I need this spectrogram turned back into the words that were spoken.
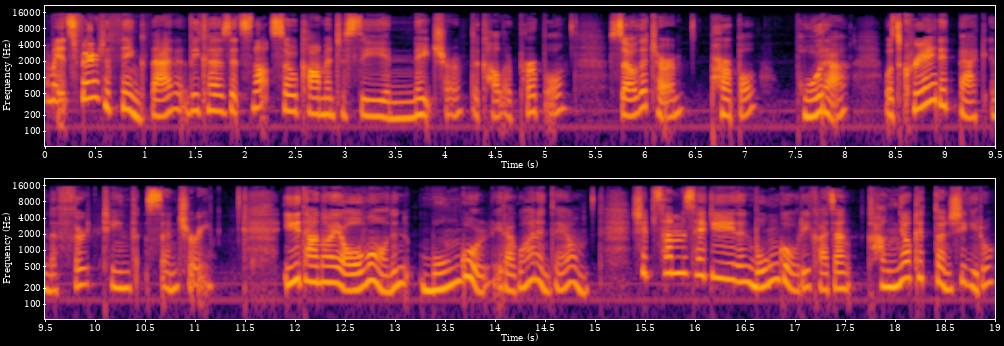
I mean, it's fair to think that because it's not so common to see in nature the color purple. So the term purple, 보라, was created back in the 13th century. 이 단어의 어원은 몽골이라고 하는데요. 13세기는 몽골이 가장 강력했던 시기로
